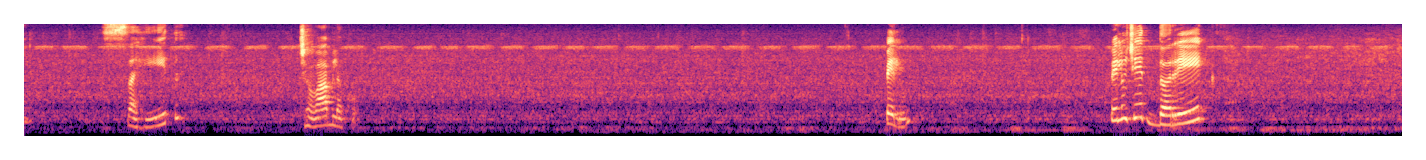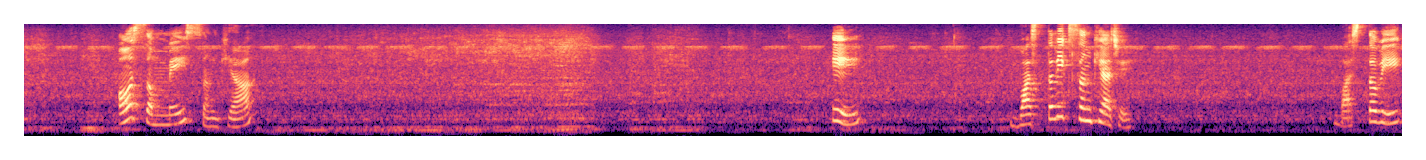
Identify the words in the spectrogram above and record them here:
સહિત જવાબ લખો પેલું પેલું છે દરેક અસમય સંખ્યા એ વાસ્તવિક સંખ્યા છે. વાસ્તવિક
